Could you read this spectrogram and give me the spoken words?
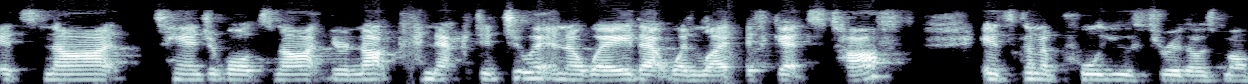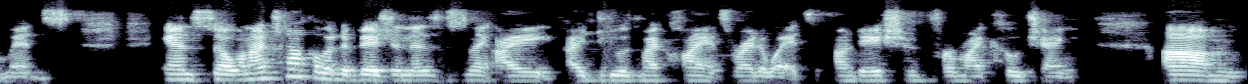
It's not tangible. It's not, you're not connected to it in a way that when life gets tough, it's going to pull you through those moments. And so when I talk about a vision, this is something I, I do with my clients right away. It's a foundation for my coaching. Um,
